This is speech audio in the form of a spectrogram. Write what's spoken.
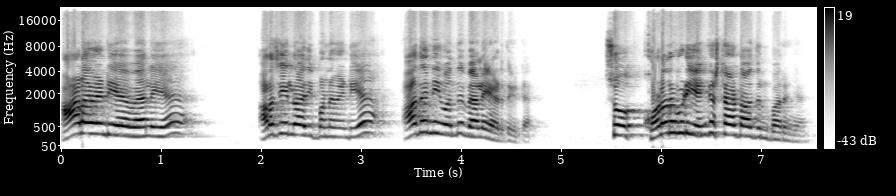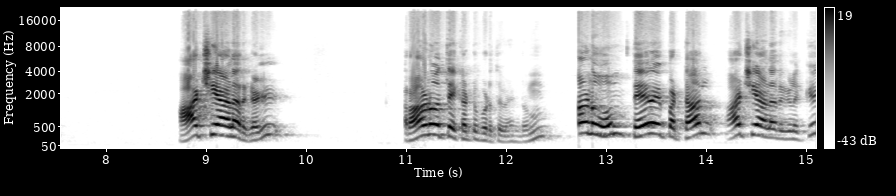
ஆள வேண்டிய வேலையை அரசியல்வாதி பண்ண வேண்டிய அதை நீ வந்து வேலையை எடுத்துக்கிட்ட. ஸோ குளறுபடி எங்கே ஸ்டார்ட் ஆகுதுன்னு பாருங்கள் ஆட்சியாளர்கள் இராணுவத்தை கட்டுப்படுத்த வேண்டும். இராணுவம் தேவைப்பட்டால் ஆட்சியாளர்களுக்கு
